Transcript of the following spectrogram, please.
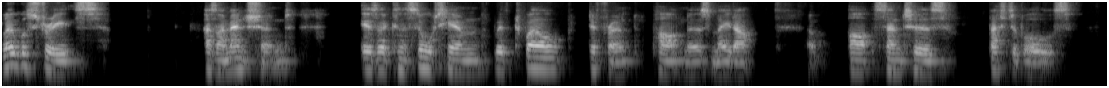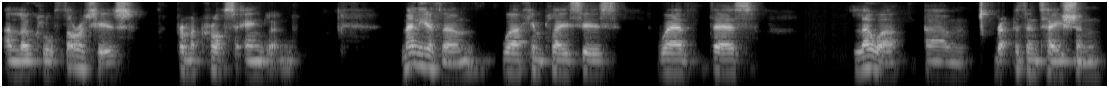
Global Streets, as I mentioned, is a consortium with 12 different partners made up of art centres, festivals, and local authorities from across England. Many of them work in places where there's lower um, representation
